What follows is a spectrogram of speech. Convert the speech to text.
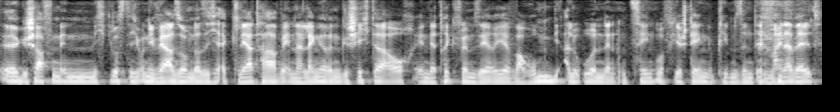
äh, geschaffen in nicht lustig Universum, das ich erklärt habe in einer längeren Geschichte, auch in der Trickfilmserie, warum die alle Uhren denn um 10.04 Uhr stehen geblieben sind in meiner Welt.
